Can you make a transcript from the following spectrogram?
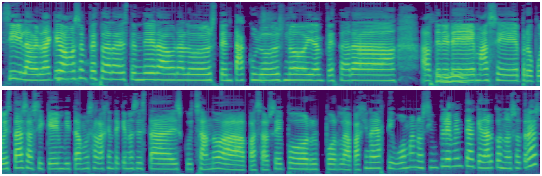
Sí, la verdad que vamos a empezar a extender ahora los tentáculos, ¿no? Y a empezar a, a obtener eh, más eh, propuestas, así que invitamos a la gente que nos está escuchando a pasarse por, por la página de ActiveWoman o simplemente a quedar con nosotras,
